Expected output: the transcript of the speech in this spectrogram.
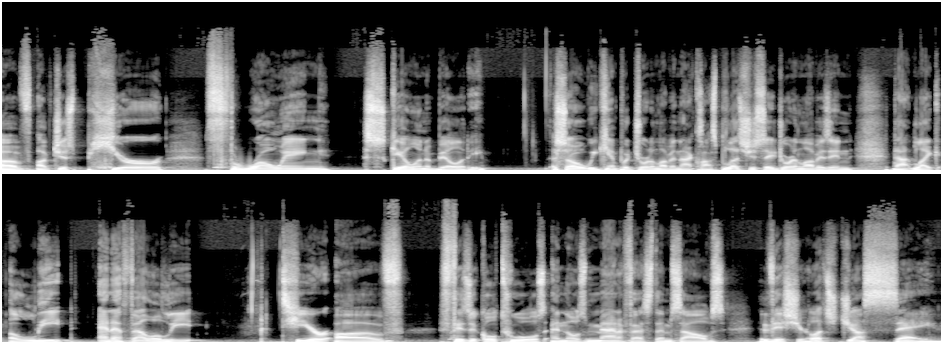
of of just pure throwing skill and ability. So we can't put Jordan Love in that class, but let's just say Jordan Love is in that like elite NFL elite tier of physical tools and those manifest themselves this year. Let's just say,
